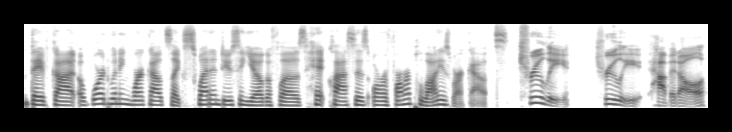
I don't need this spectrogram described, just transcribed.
They've got award winning workouts like sweat inducing yoga flows, HIIT classes, or reformer Pilates workouts. Truly, truly have it all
